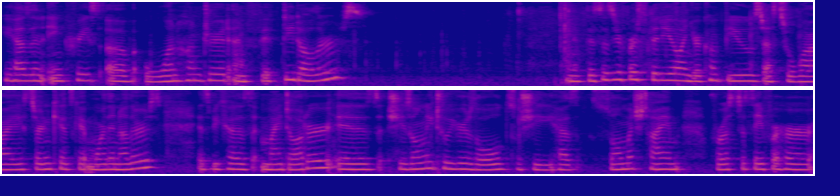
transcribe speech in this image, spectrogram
He has an increase of $150. And if this is your first video and you're confused as to why certain kids get more than others, it's because my daughter is, she's only two years old, so she has so much time for us to save for her.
